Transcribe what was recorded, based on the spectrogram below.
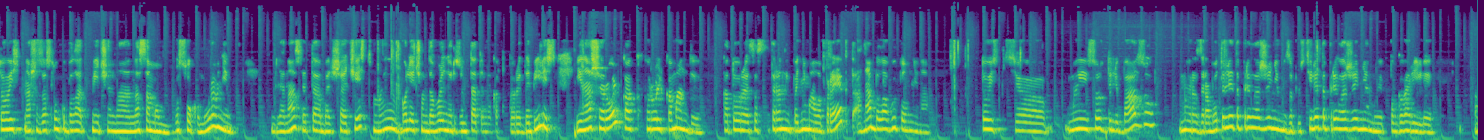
То есть наша заслуга была отмечена на самом высоком уровне. Для нас это большая честь. Мы более чем довольны результатами, которые добились. И наша роль, как роль команды, которая со стороны поднимала проект, она была выполнена. То есть э, мы создали базу, мы разработали это приложение, мы запустили это приложение, мы поговорили э,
